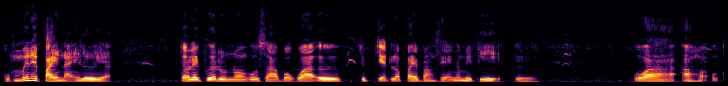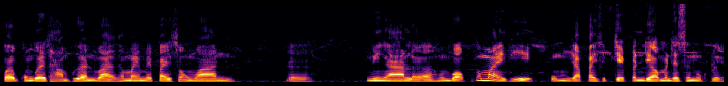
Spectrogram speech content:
ผมไม่ได้ไปไหนเลยอะ่ะตอนแรกเพื่อนรุ่นน้องกูสาบอกว่าเออสิบเจ็ดเราไปบางแสนกันไหมพี่ เออว่าเอาก็ผมก็เลยถามเพื่อนว่าทำไมไม่ไปสองวัน เออ มีงานเหรอมันบอกก็ไม่พี่ ผมอยากไปสิบเจ็ดวันเดียวมันจะสนุกเลย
